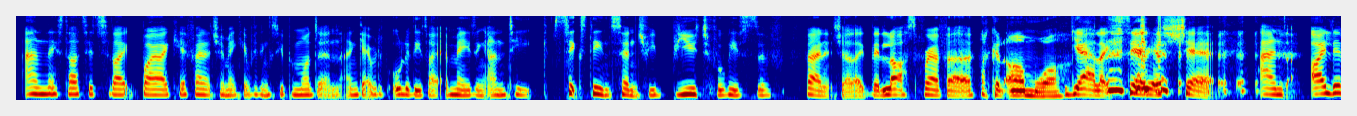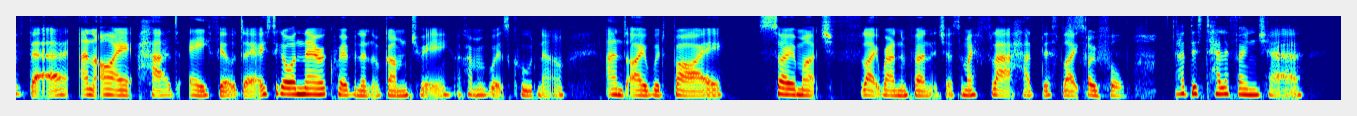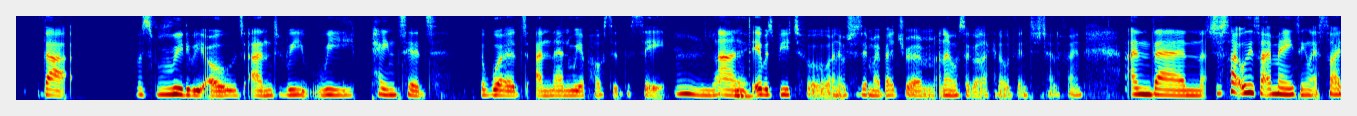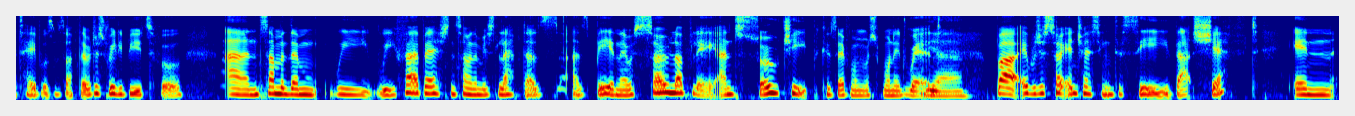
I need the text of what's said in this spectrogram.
and they started to like buy IKEA furniture, make everything super modern, and get rid of all of these like amazing antique 16th century beautiful pieces of furniture, like they last forever. Like an armoire. Yeah, like serious shit. And I lived there and I had a field day. I used to go on their equivalent of Gumtree. I can't remember what it's called now. And I would buy so much like random furniture. So my flat had this like so full. had this telephone chair that was really, really old and we repainted the wood and then we upholstered the seat Mm, and it was beautiful and it was just in my bedroom and I also got like an old vintage telephone. And then just like all these like amazing like side tables and stuff they were just really beautiful. And some of them we refurbished and some of them we just left as as be and they were so lovely and so cheap because everyone just wanted rid yeah. but it was just so interesting to see that shift in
